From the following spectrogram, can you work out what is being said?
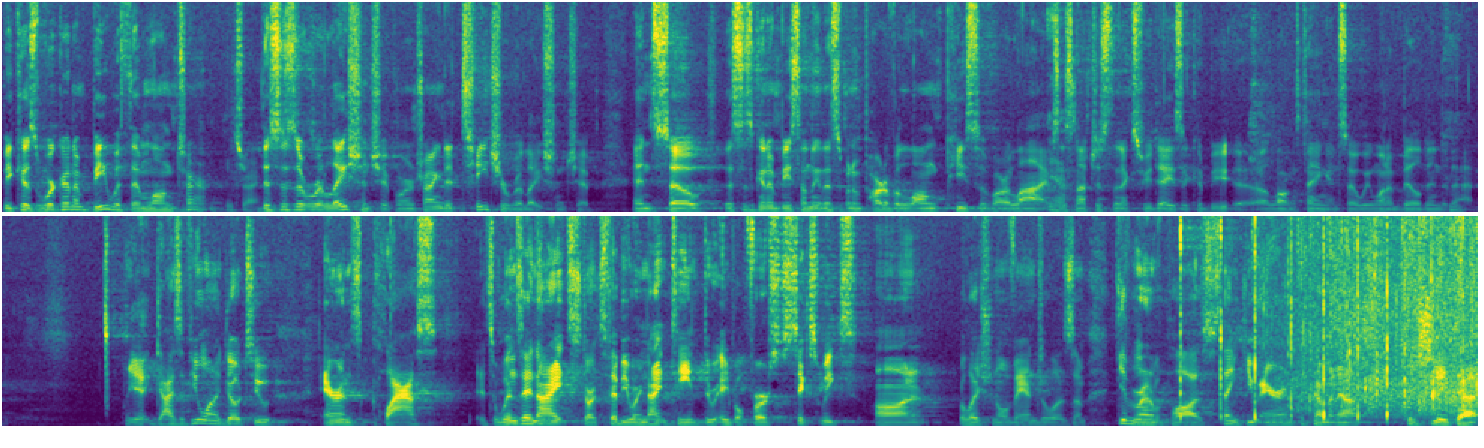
Because we're going to be with them long term. That's right. This is a relationship. We're trying to teach a relationship. And so this is going to be something that's been a part of a long piece of our lives. Yeah. It's not just the next few days, it could be a long thing. And so we want to build into that. Yeah, guys, if you want to go to Aaron's class, it's Wednesday night, starts February 19th through April 1st, six weeks on relational evangelism. Give him a round of applause. Thank you, Aaron, for coming out. Appreciate that.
